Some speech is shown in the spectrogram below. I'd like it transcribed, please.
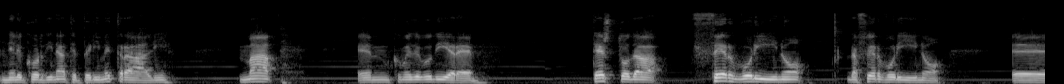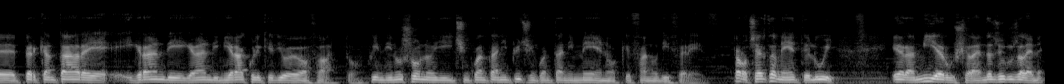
nelle coordinate perimetrali, ma ehm, come devo dire, testo da fervorino, da fervorino, eh, per cantare i grandi, i grandi miracoli che Dio aveva fatto. Quindi non sono i 50 anni più, 50 anni meno che fanno differenza. Però certamente lui era Mi Yerushalayim, da Gerusalemme.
